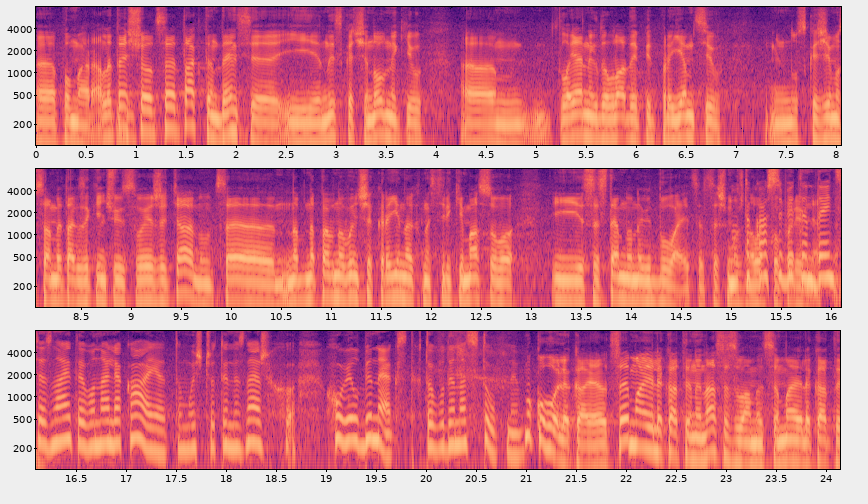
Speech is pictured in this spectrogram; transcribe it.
е, помер. Але те, що це так, тенденція і низка чиновників, ем, лояльних до влади підприємців, ну скажімо, саме так закінчують своє життя. Ну це напевно в інших країнах настільки масово і системно не відбувається. Це ж Ну, така легко собі порівняти. тенденція, знаєте, вона лякає, тому що ти не знаєш, who will be next, хто буде наступним. Ну кого лякає? Це має лякати не нас з вами. Це має лякати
